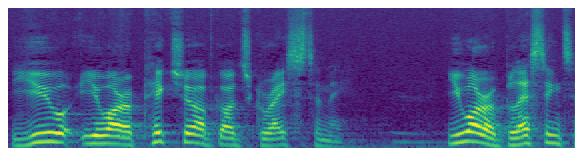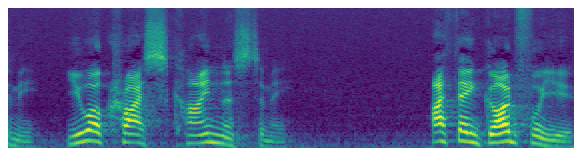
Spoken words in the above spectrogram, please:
you, you are a picture of God's grace to me. You are a blessing to me. You are Christ's kindness to me. I thank God for you.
